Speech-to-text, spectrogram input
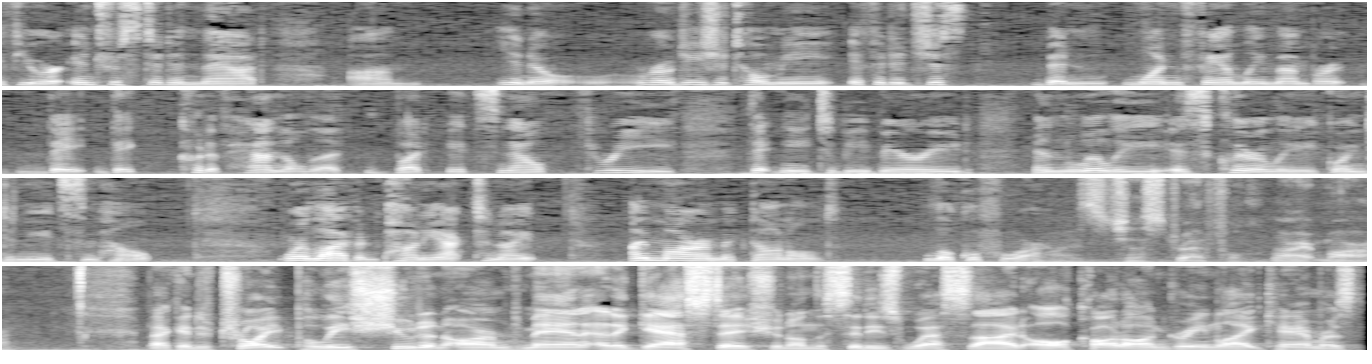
if you are interested in that. Um, you know, Rhodesia told me if it had just been one family member, they, they could have handled it, but it's now three that need to be buried, and Lily is clearly going to need some help. We're live in Pontiac tonight. I'm Mara McDonald, Local 4. It's just dreadful. All right, Mara. Back in Detroit, police shoot an armed man at a gas station on the city's west side, all caught on green light cameras.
